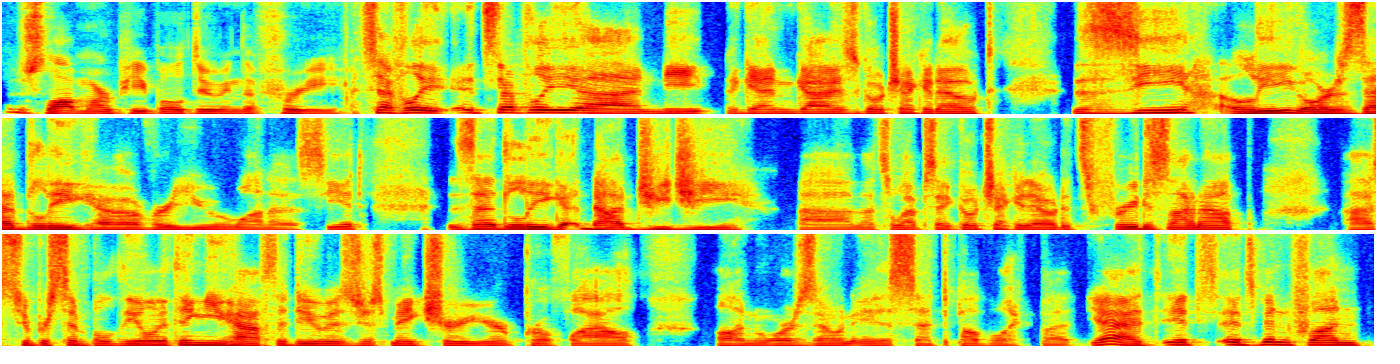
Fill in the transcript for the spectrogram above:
there's a lot more people doing the free. It's definitely it's definitely uh, neat. Again, guys, go check it out. Z League or Z League, however you want to see it. Zleague.gg. Uh, that's a website. Go check it out. It's free to sign up. Uh, super simple. The only thing you have to do is just make sure your profile on Warzone is set to public. But yeah, it, it's it's been fun.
